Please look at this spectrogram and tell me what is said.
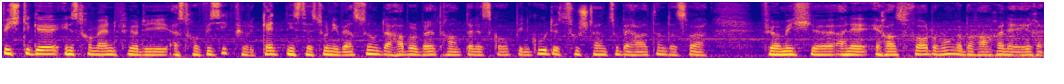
wichtige Instrument für die Astrophysik, für die Kenntnis des Universums, der Hubble Weltraumteleskop in gutem Zustand zu behalten. Das war für mich äh, eine Herausforderung, aber auch eine Ehre.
